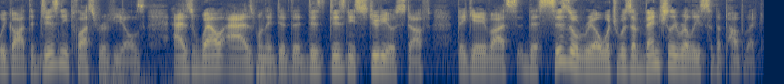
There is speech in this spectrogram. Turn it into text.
we got the Disney Plus reveals, as well as when they did the Dis- Disney Studio stuff, they gave us this sizzle reel, which was eventually released to the public.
